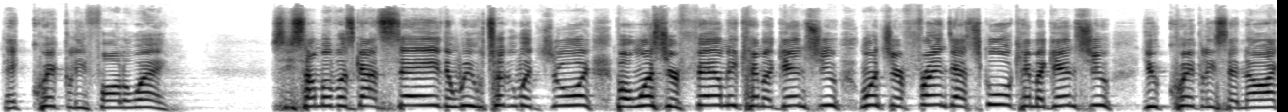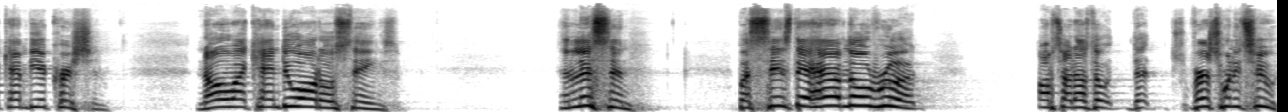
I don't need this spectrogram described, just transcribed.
they quickly fall away. See, some of us got saved and we took it with joy, but once your family came against you, once your friends at school came against you, you quickly said, No, I can't be a Christian. No, I can't do all those things. And listen, but since they have no root, Oh, I'm sorry, that was the, the, verse 22.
